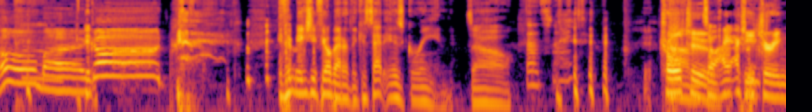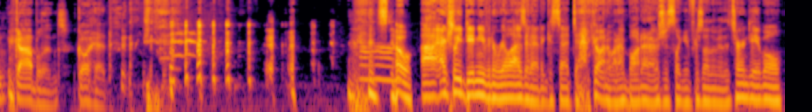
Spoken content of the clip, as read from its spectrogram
Oh my It- god! If it makes you feel better, the cassette is green. So, That's nice. Troll Um, two, so I actually- featuring goblins. Go ahead. so I actually didn't even realize it had a cassette deck on it when I bought it. I was just looking for something with a turntable.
